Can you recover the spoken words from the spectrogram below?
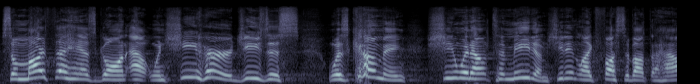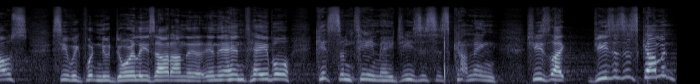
so Martha has gone out. When she heard Jesus was coming, she went out to meet him. She didn't like fuss about the house. See, we put new doilies out on the, in the end table. Get some tea, Hey, Jesus is coming. She's like, Jesus is coming?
